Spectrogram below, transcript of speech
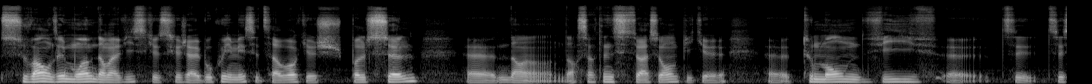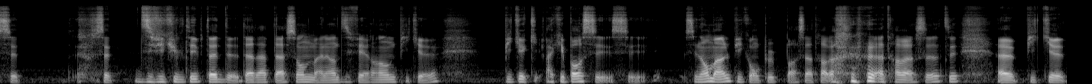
souvent, on dirait, moi, dans ma vie, ce que, ce que j'avais beaucoup aimé, c'est de savoir que je suis pas le seul dans, dans certaines situations, puis que tout le monde vive cette, cette difficulté peut-être d'adaptation de manière différente, puis que, puis que à quelque part, c'est- normal, puis qu'on peut passer à travers, à travers ça, puis qu'il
